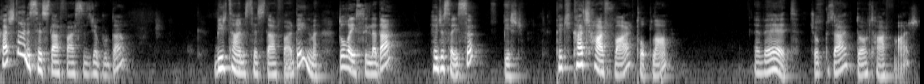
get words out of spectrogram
Kaç tane sesli harf var sizce burada? Bir tane sesli harf var değil mi? Dolayısıyla da hece sayısı 1. Peki kaç harf var toplam? Evet, çok güzel. 4 harf var.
